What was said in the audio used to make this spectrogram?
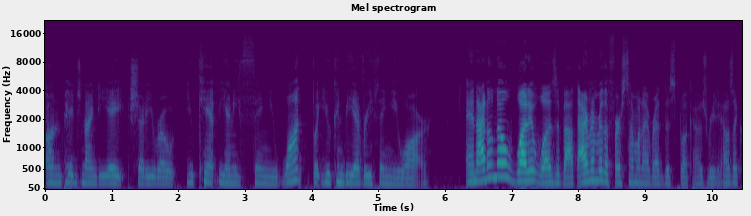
on page 98, Shetty wrote, You can't be anything you want, but you can be everything you are. And I don't know what it was about that. I remember the first time when I read this book, I was reading, I was like,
